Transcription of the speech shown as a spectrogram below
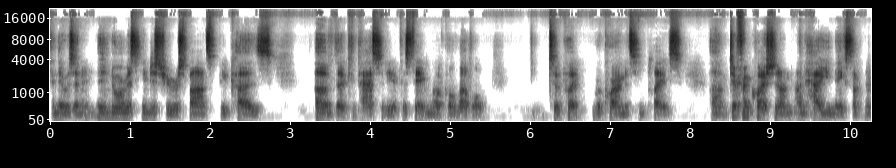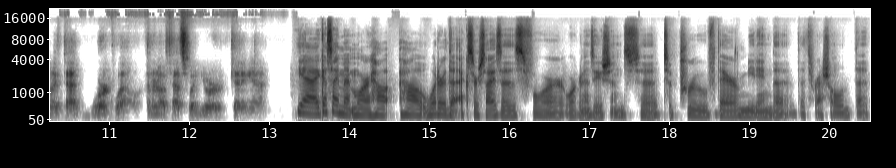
And there was an enormous industry response because of the capacity at the state and local level to put requirements in place. Um, different question on, on how you make something like that work well. I don't know if that's what you were getting at. Yeah, I guess I meant more how how what are the exercises for organizations to to prove they're meeting the the threshold that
